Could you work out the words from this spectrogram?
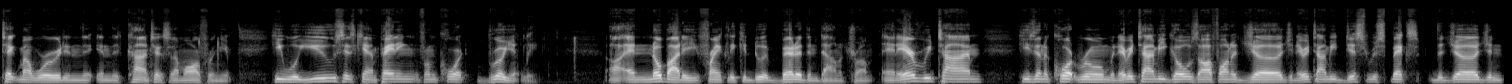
take my word in the in the context that I'm offering you. He will use his campaigning from court brilliantly. Uh, and nobody, frankly, could do it better than Donald Trump. And every time he's in a courtroom and every time he goes off on a judge and every time he disrespects the judge and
